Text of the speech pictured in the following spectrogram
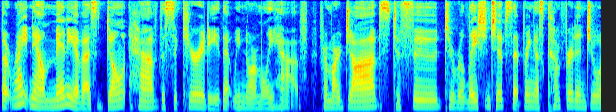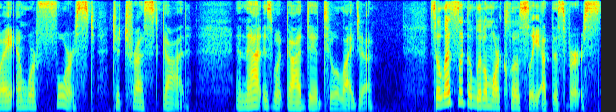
But right now, many of us don't have the security that we normally have from our jobs to food to relationships that bring us comfort and joy, and we're forced to trust God. And that is what God did to Elijah. So let's look a little more closely at this verse.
